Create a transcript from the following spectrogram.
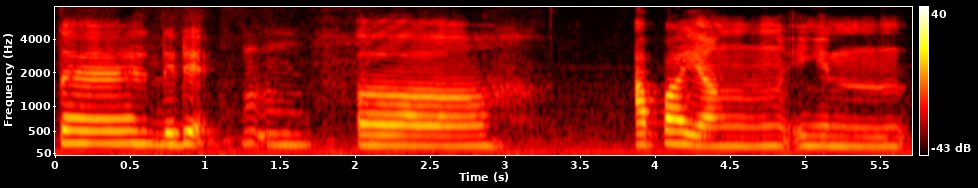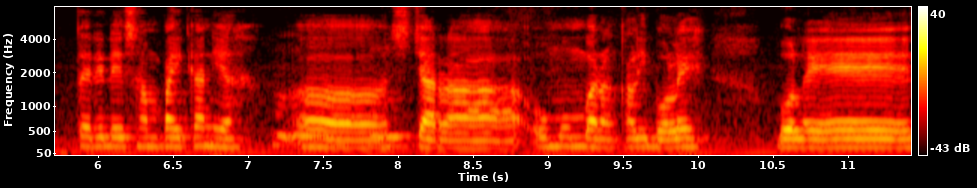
Teh Dede, Mm-mm. eh apa yang ingin Dede sampaikan ya eh, secara umum barangkali boleh boleh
